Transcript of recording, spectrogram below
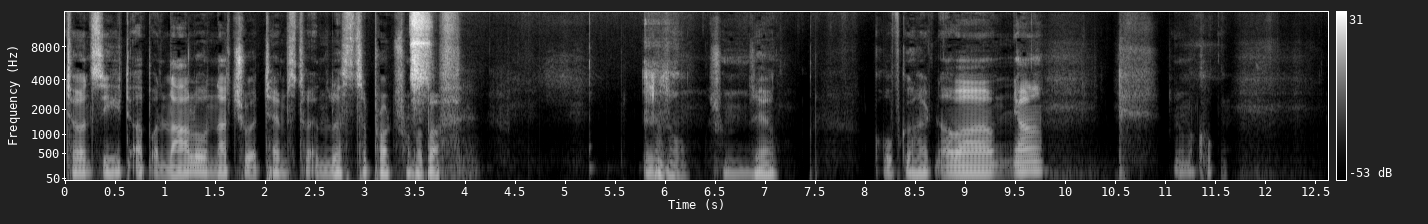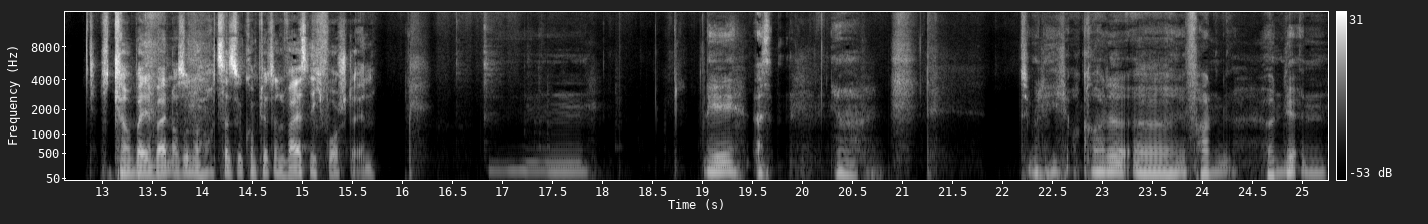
turns the heat up on Lalo, Nacho attempts to enlist support from above. mhm. Also schon sehr grob gehalten, aber ja, mal gucken. ich kann mir bei den beiden auch so eine Hochzeit so komplett in Weiß nicht vorstellen. Mm, Nee, also, ja. Jetzt überlege ich auch gerade, äh, fahren, hören wir in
